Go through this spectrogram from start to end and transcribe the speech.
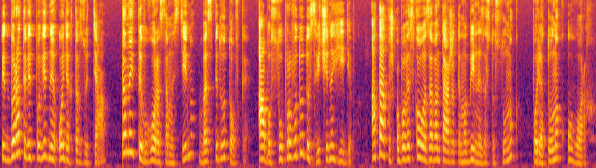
підбирати відповідний одяг та взуття та не йти в гори самостійно без підготовки або супроводу досвідчених гідів, а також обов'язково завантажити мобільний застосунок порятунок у горах.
